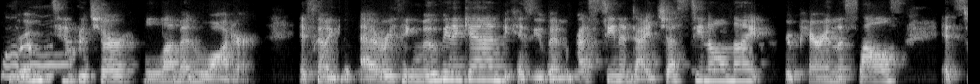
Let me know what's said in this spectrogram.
Room temperature lemon water. It's going to get everything moving again because you've been resting and digesting all night, repairing the cells. It's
